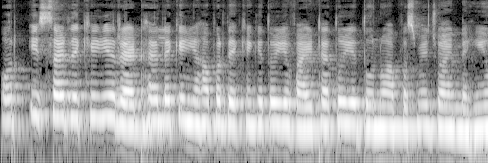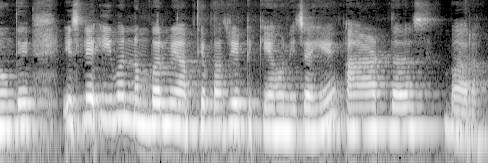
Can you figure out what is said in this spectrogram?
और इस साइड देखिए, ये रेड है, लेकिन यहाँ पर देखेंगे तो ये वाइट है तो ये दोनों आपस में ज्वाइन नहीं होंगे। इसलिए इवन नंबर में आपके पास ये टिक्कियाँ होनी चाहिए, आठ, दस, बारह।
